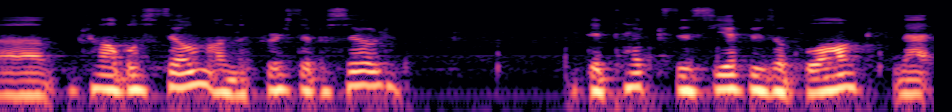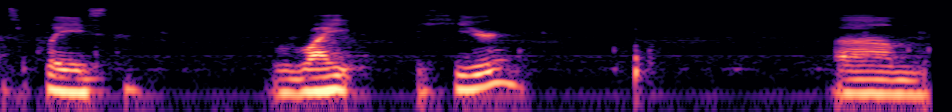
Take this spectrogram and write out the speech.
uh, cobblestone on the first episode. It detects to see if there's a block that's placed right here. Um,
